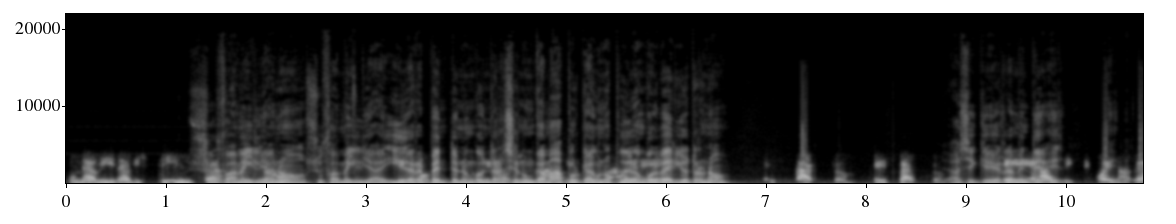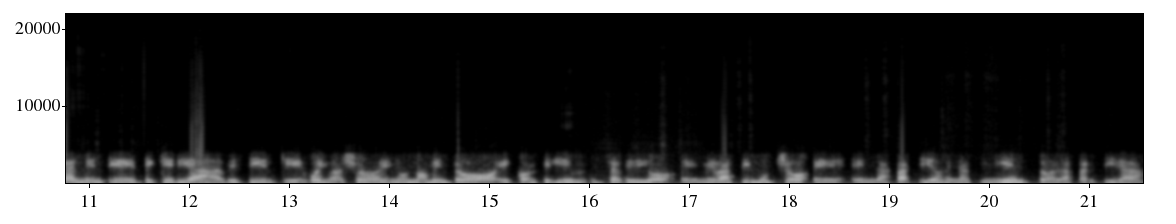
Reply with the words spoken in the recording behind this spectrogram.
una vida distinta. Su familia, ¿no? Su familia. Y de repente no encontrarse nunca más, porque algunos pudieron volver y otros no. Exacto, exacto. Así que realmente... Eh, así bueno, realmente te quería decir que, bueno, yo en un momento eh, conseguí, ya te digo, eh, me basé mucho en las partidas de nacimiento, en las partidas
